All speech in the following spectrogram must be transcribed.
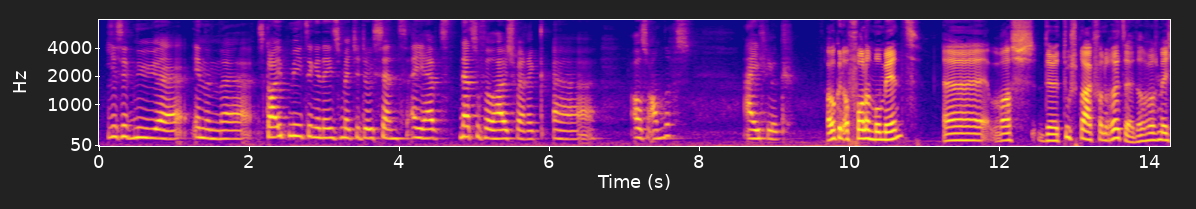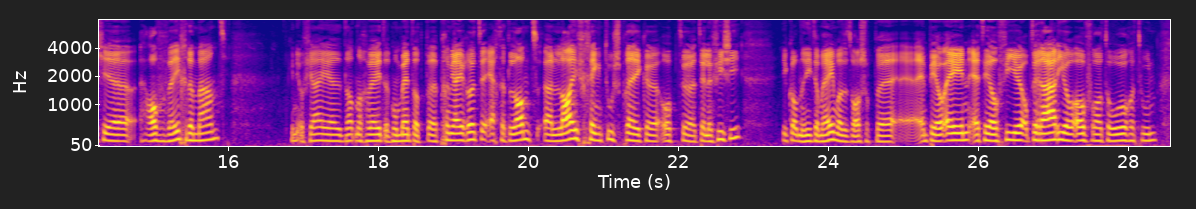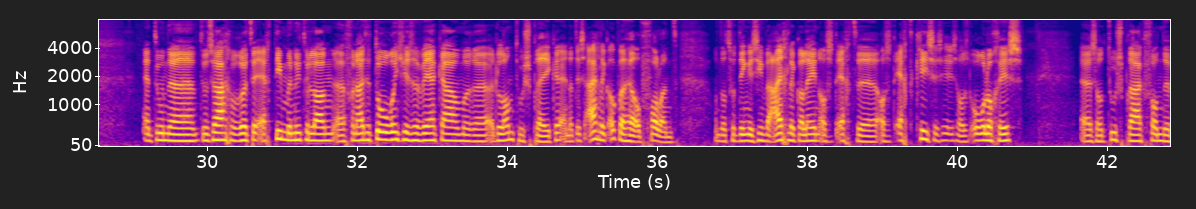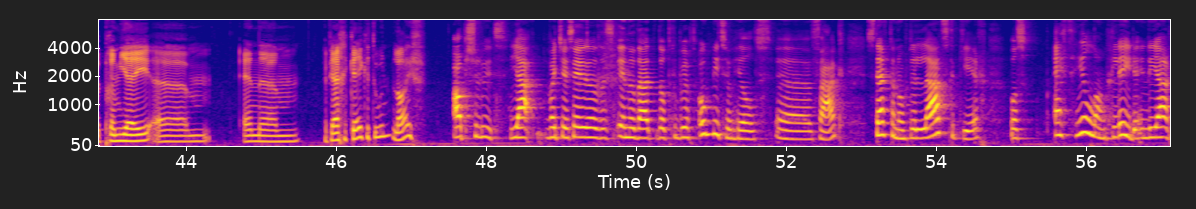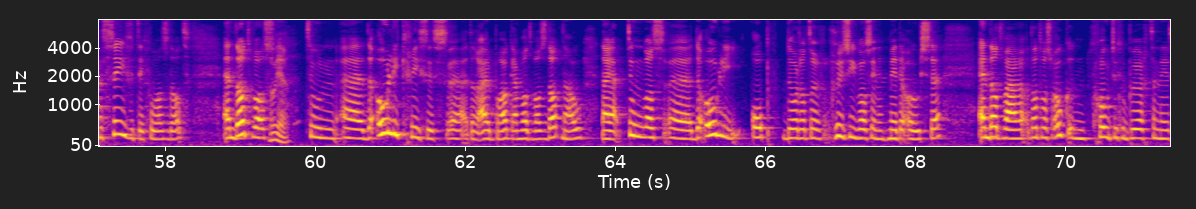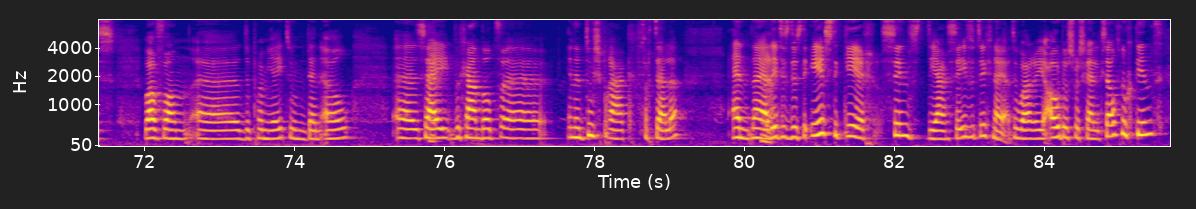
je zit nu uh, in een uh, Skype-meeting ineens met je docent en je hebt net zoveel huiswerk uh, als anders, eigenlijk. Ook een opvallend moment was de toespraak van Rutte. Dat was een beetje halverwege de maand. Ik weet niet of jij dat nog weet. Het moment dat premier Rutte echt het land live ging toespreken op de televisie. Je kwam er niet omheen, want het was op NPO 1, RTL 4, op de radio overal te horen toen. En toen, uh, toen zagen we Rutte echt tien minuten lang uh, vanuit het torentje zijn werkkamer uh, het land toespreken. En dat is eigenlijk ook wel heel opvallend. Want dat soort dingen zien we eigenlijk alleen als het echt, als het echt crisis is, als het oorlog is. Zo'n toespraak van de premier. Um, en um, heb jij gekeken toen, live? Absoluut. Ja, wat jij zei, dat is inderdaad, dat gebeurt ook niet zo heel vaak. Sterker nog, de laatste keer was echt heel lang geleden. In de jaren zeventig was dat. En dat was oh, ja. toen uh, de oliecrisis uh, eruit brak. En wat was dat nou? Nou ja, toen was uh, de olie op doordat er ruzie was in het Midden-Oosten. En dat, waren, dat was ook een grote gebeurtenis waarvan de premier toen, Den Uyl, zei... we gaan dat in een toespraak vertellen. En nou ja, ja, dit is dus de eerste keer sinds de jaren zeventig. Nou ja, toen waren je ouders waarschijnlijk zelf nog kind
